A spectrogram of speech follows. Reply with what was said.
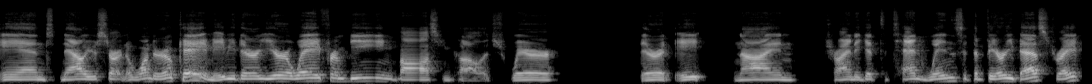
And now you're starting to wonder okay, maybe they're a year away from being Boston College, where they're at eight, nine, trying to get to 10 wins at the very best, right?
